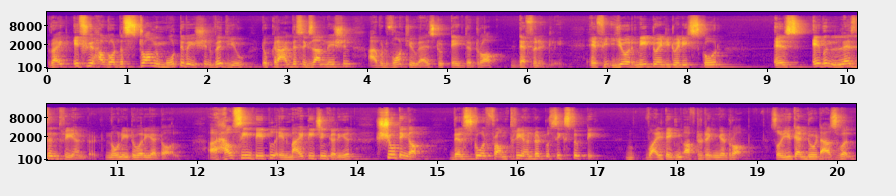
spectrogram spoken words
right? If you have got the strong motivation with you to crack this examination, I would want you guys to take the drop definitely. If your NEET 2020 score is even less than 300, no need to worry at all. I have seen people in my teaching career shooting up their score from 300 to 650 while taking after taking a drop. So you can do it as well.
